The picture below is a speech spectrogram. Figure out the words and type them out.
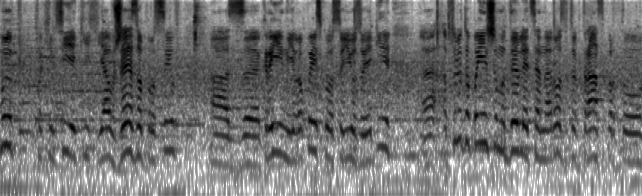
Тут фахівці, яких я вже запросив з країн Європейського Союзу, які е, абсолютно по-іншому дивляться на розвиток транспорту,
